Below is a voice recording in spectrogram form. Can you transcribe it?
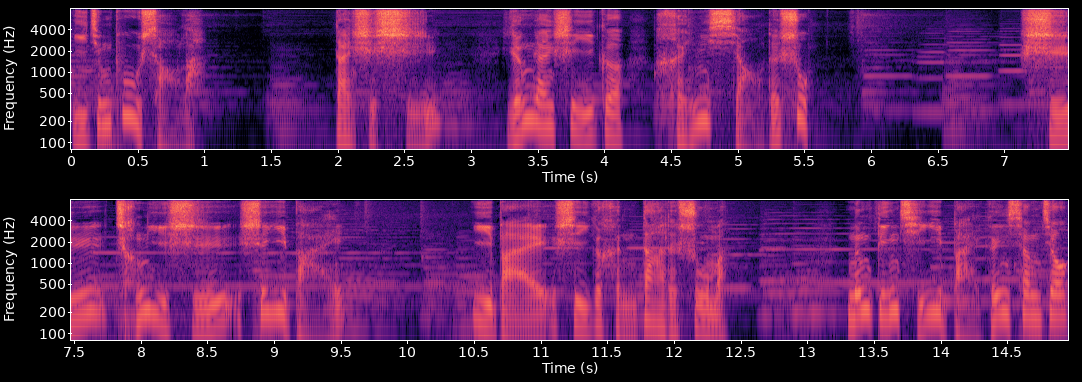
已经不少了，但是十仍然是一个很小的数。十乘以十是一百，一百是一个很大的数吗？能顶起一百根香蕉，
